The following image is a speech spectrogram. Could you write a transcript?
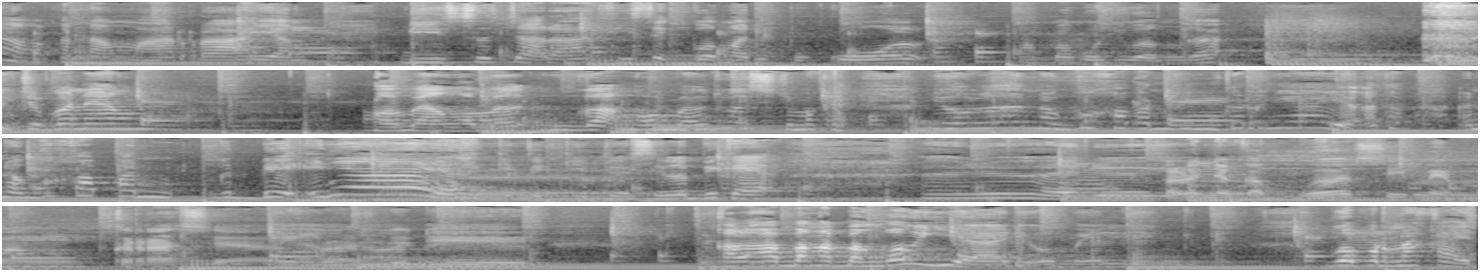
yang kena marah Yang di secara fisik gue nggak dipukul Apa gue juga enggak Cuman yang ngomel-ngomel nggak ngomel juga sih cuma kayak ya Allah anak gue kapan pinternya ya? Atau anak gue kapan gedenya ya? Gitu-gitu sih lebih kayak aduh aduh kalau nyokap gue sih memang keras ya Iya, keras. jadi kalau abang-abang gue iya diomelin gitu. Gue pernah kayak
